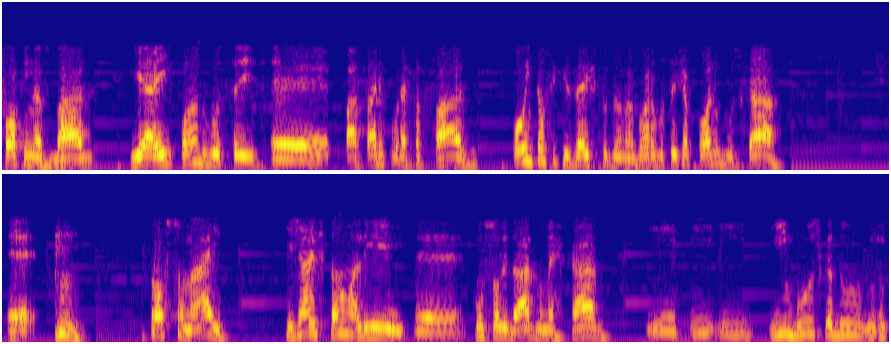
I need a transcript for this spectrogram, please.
foquem nas bases. E aí, quando vocês é, passarem por essa fase, ou então se quiser estudando agora, vocês já podem buscar é, profissionais que já estão ali é, consolidados no mercado e, e, e, em busca do,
